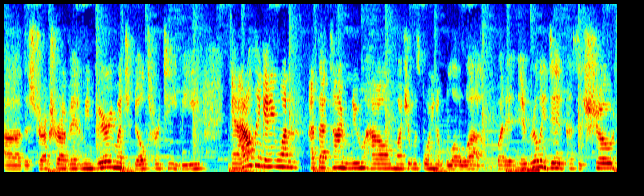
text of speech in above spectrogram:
Uh, the structure of it, I mean, very much built for TV. And I don't think anyone at that time knew how much it was going to blow up, but it, it mm-hmm. really did because it showed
